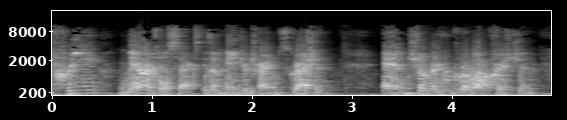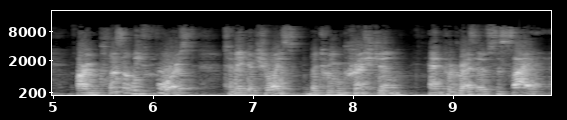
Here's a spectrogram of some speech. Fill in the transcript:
premarital sex is a major transgression, and children who grow up Christian are implicitly forced to make a choice between Christian and progressive society.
